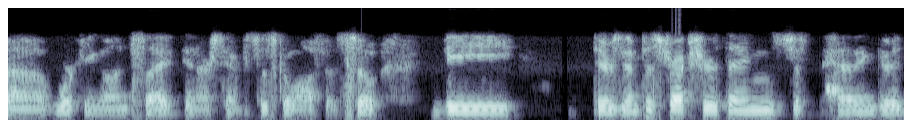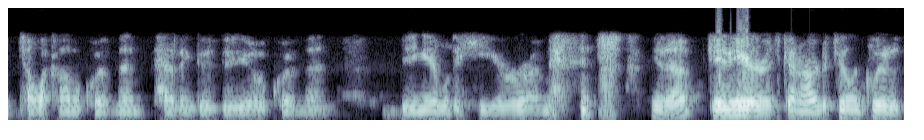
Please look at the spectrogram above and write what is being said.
uh, working on site in our san francisco office so the there's infrastructure things just having good telecom equipment having good video equipment being able to hear. I mean, it's, you know, can't hear. It's kind of hard to feel included.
